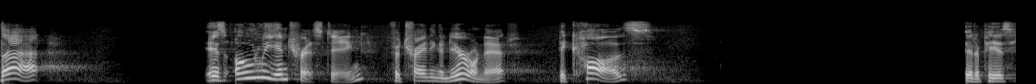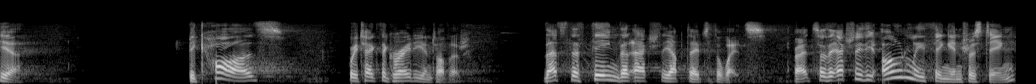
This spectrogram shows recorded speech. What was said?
That is only interesting for training a neural net because it appears here. Because we take the gradient of it. That's the thing that actually updates the weights, right? So actually the only thing interesting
